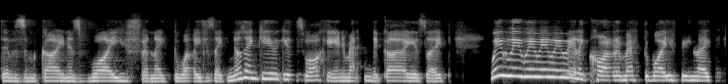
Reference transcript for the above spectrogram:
there was a guy and his wife, and like the wife is like, "No, thank you," he keeps walking, and he met and the guy is like, "Wait, wait, wait, wait, wait, wait," like calling back the wife, being like.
